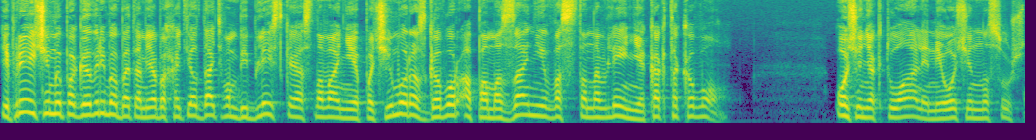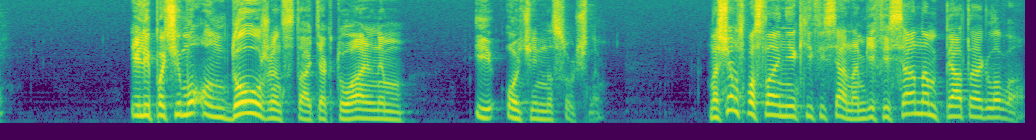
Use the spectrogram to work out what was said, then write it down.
И прежде чем мы поговорим об этом, я бы хотел дать вам библейское основание, почему разговор о помазании восстановления как таковом очень актуален и очень насущен. Или почему он должен стать актуальным и очень насущным. Начнем с послания к Ефесянам. Ефесянам 5 глава.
